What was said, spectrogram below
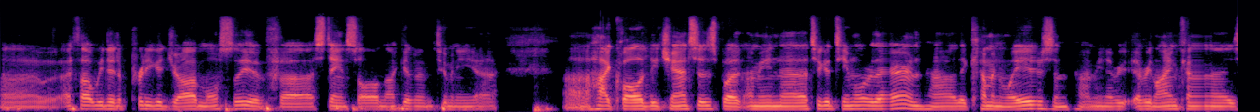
uh, I thought we did a pretty good job mostly of uh, staying solid, not giving them too many uh, uh, high quality chances. But I mean, uh, it's a good team over there, and uh, they come in waves. And I mean, every every line kind of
